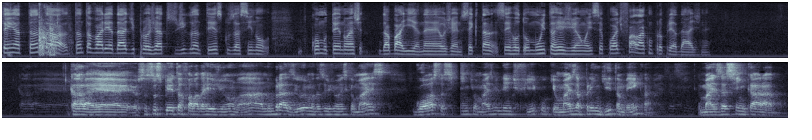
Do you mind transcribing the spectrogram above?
tenha tanta, tanta variedade de projetos gigantescos assim no, como tem no oeste da Bahia, né, Eugênio? Você que tá, você rodou muita região aí, você pode falar com propriedade, né? Cara, é, eu sou suspeito a falar da região lá. No Brasil é uma das regiões que eu mais gosto, assim, que eu mais me identifico, que eu mais aprendi também, cara. Mas assim, cara,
